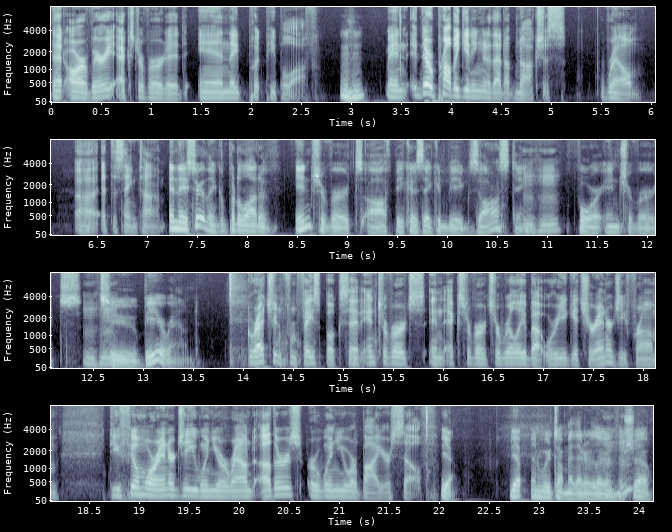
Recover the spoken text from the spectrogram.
that are very extroverted and they put people off Mhm. and they're probably getting into that obnoxious realm uh, at the same time And they certainly could put a lot of introverts off because they can be exhausting Mm-hmm. for introverts to be around. Gretchen from Facebook said introverts and extroverts are really about where you get your energy from. Do you feel more energy when you're around others or when you are by yourself? Yeah. Yep. And we were talking about that earlier Mm-hmm. in the show.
